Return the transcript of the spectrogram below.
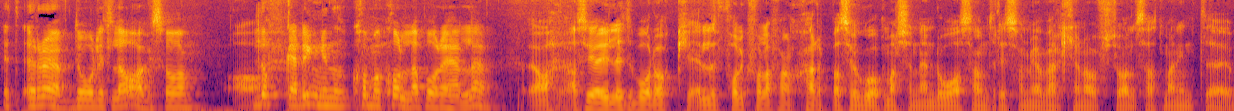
ett rövdåligt lag så Ja. lockar det ingen att komma och kolla på det heller. Ja, alltså jag är lite både och. Eller folk får i alla fall skärpa sig och gå på matchen ändå samtidigt som jag verkligen har förståelse att man inte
